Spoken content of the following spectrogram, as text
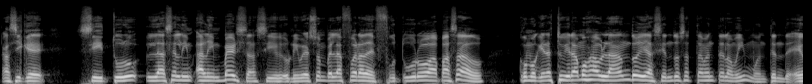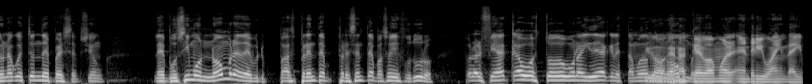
Así que si tú le haces a la inversa, si el universo en verdad fuera de futuro a pasado, como quiera estuviéramos hablando y haciendo exactamente lo mismo, ¿entiendes? Es una cuestión de percepción. Le pusimos nombre de presente, presente, pasado y futuro. Pero al fin y al cabo es todo una idea que le estamos dando como que no es nombre. que vamos en rewind ahí.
